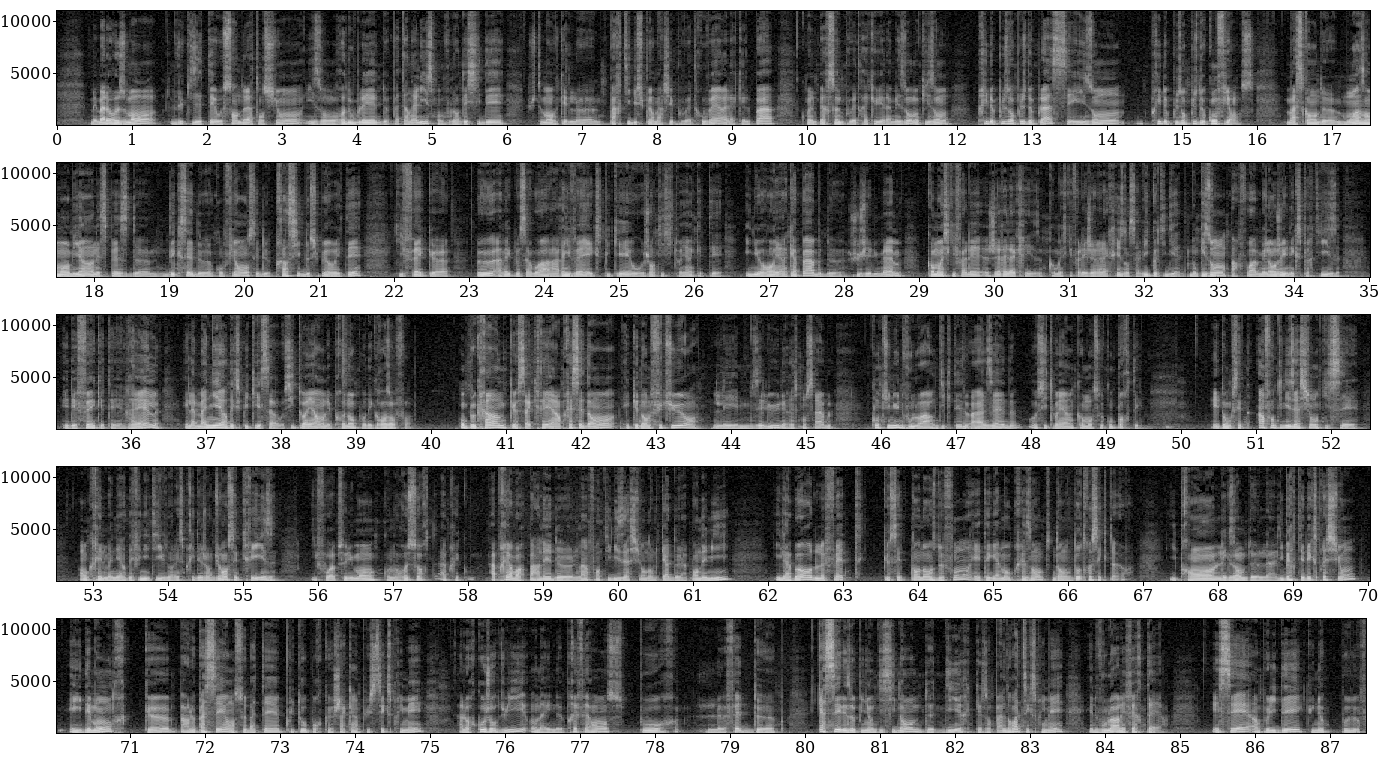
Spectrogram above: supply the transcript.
Mais malheureusement, vu qu'ils étaient au centre de l'attention, ils ont redoublé de paternalisme en voulant décider justement quelle euh, partie du supermarché pouvait être ouverte et laquelle pas, combien de personnes pouvaient être accueillies à la maison. Donc ils ont pris de plus en plus de place et ils ont pris de plus en plus de confiance masquant de moins en moins bien un espèce d'excès de, confiance et de principe de supériorité qui fait que eux, avec le savoir, arrivaient à expliquer aux gentils citoyens qui étaient ignorants et incapables de juger lui-même comment est-ce qu'il fallait gérer la crise, comment est-ce qu'il fallait gérer la crise dans sa vie quotidienne? Donc ils ont parfois mélangé une expertise et des faits qui étaient réels et la manière d'expliquer ça aux citoyens en les prenant pour des grands enfants. On peut craindre que ça crée un précédent et que dans le futur, les élus, les responsables, continuent de vouloir dicter de A à Z aux citoyens comment se comporter. Et donc cette infantilisation qui s'est ancrée de manière définitive dans l'esprit des gens durant cette crise, il faut absolument qu'on en ressorte après coup. Après avoir parlé de l'infantilisation dans le cadre de la pandémie, il aborde le fait que cette tendance de fond est également présente dans d'autres secteurs. Il prend l'exemple de la liberté d'expression et il démontre que par le passé on se battait plutôt pour que chacun puisse s'exprimer, alors qu'aujourd'hui on a une préférence pour le fait de casser les opinions dissidentes, de dire qu'elles n'ont pas le droit de s'exprimer et de vouloir les faire taire. Et c'est un peu l'idée qu'une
